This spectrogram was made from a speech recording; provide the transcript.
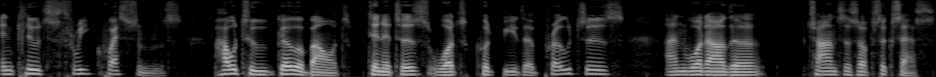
includes three questions how to go about tinnitus, what could be the approaches, and what are the chances of success.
